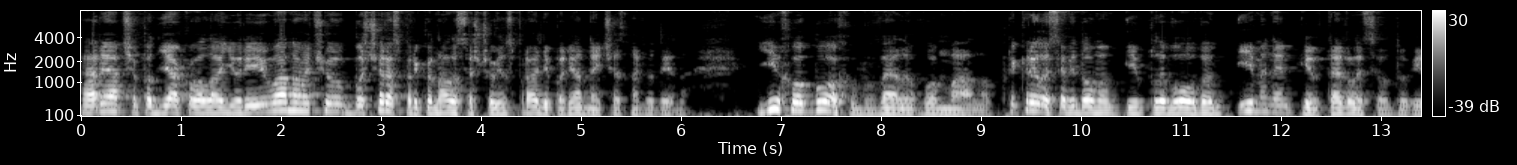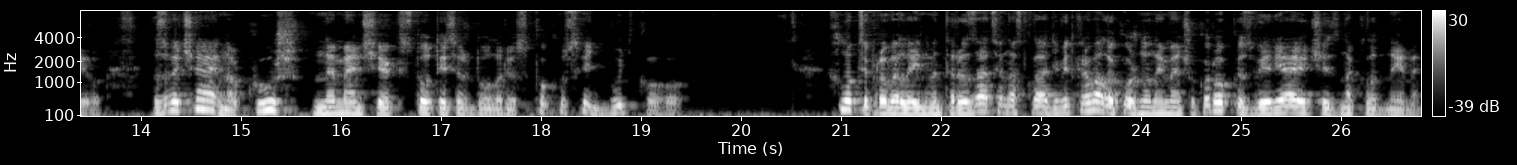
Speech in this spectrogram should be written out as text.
Гаряче подякувала Юрію Івановичу, бо ще раз переконалася, що він справді порядна і чесна людина. Їх обох ввели в оману, прикрилися відомим і впливовим іменем і втерлися в довіру. Звичайно, куш не менше як 100 тисяч доларів спокусить будь-кого. Хлопці провели інвентаризацію на складі, відкривали кожну найменшу коробку, звіряючись з накладними.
